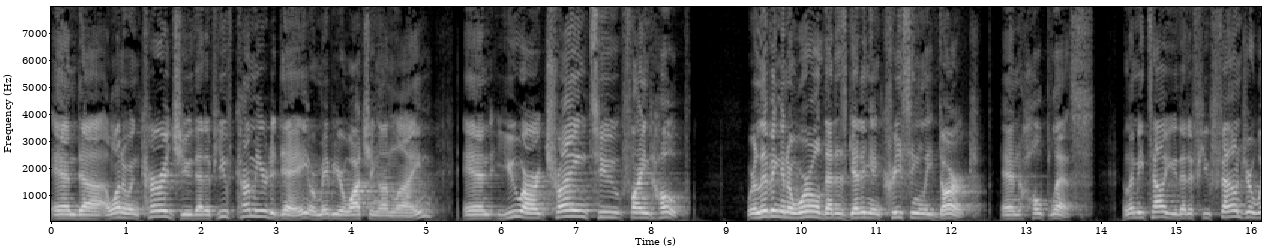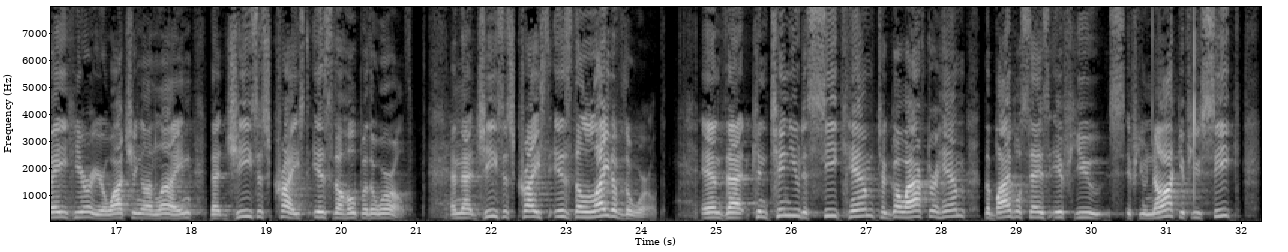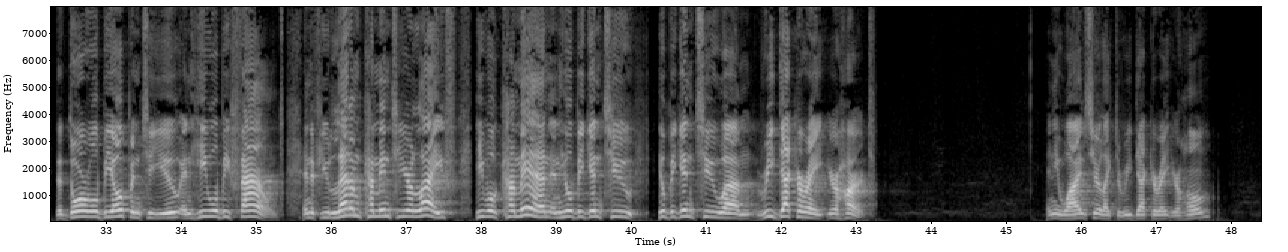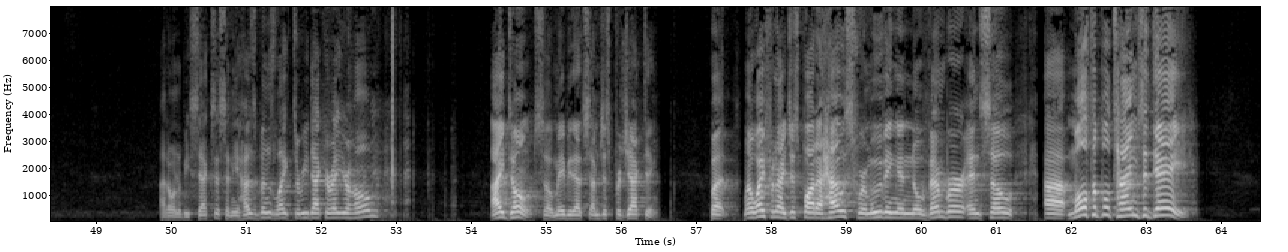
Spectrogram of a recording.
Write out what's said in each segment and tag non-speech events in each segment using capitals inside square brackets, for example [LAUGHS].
And uh, I want to encourage you that if you've come here today, or maybe you're watching online, and you are trying to find hope, we're living in a world that is getting increasingly dark and hopeless. And let me tell you that if you found your way here or you're watching online, that Jesus Christ is the hope of the world, and that Jesus Christ is the light of the world and that continue to seek him to go after him. The bible says if you if you knock if you seek the door will be open to you and he will be found. And if you let him come into your life he will come in and he'll begin to he'll begin to um, redecorate your heart. Any wives here like to redecorate your home? I don't want to be sexist. Any husbands like to redecorate your home I don't, so maybe that's, I'm just projecting. But my wife and I just bought a house. We're moving in November, and so uh, multiple times a day,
